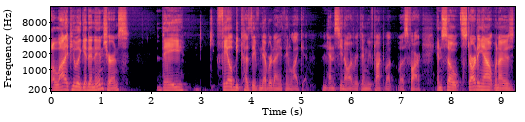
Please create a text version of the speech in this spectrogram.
a lot of people that get into insurance, they fail because they've never done anything like it. Mm. Hence, you know, everything we've talked about thus far. And so, starting out when I was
